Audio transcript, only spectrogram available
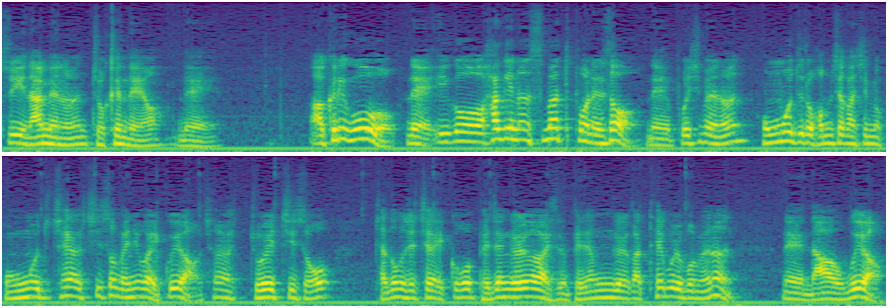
수익이 나면은 좋겠네요. 네. 아, 그리고, 네, 이거 하기는 스마트폰에서, 네, 보시면은, 공모주로 검색하시면 공모주 청약 취소 메뉴가 있고요. 청약 조회 취소, 자동 제체가 있고, 배정 결과가 있어요. 배정 결과 탭을 보면은, 네, 나오고요.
